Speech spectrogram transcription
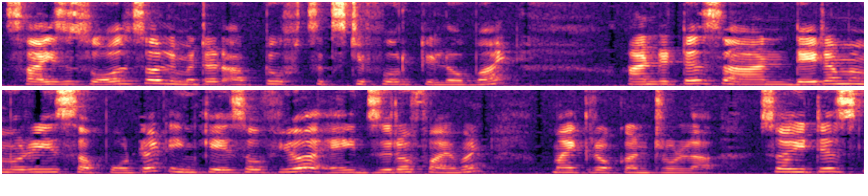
size is also limited up to 64 kilobyte and it is and data memory is supported in case of your 8051 microcontroller. So it is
